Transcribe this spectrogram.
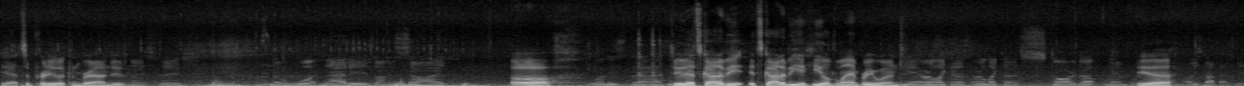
Yeah, it's a pretty looking brown, dude. nice. I don't know what that is on his side. Oh, What is that? dude, it's gotta be. It's gotta be a healed lamprey wound. Yeah, like a or like a scarred up limb. Yeah. Oh, he's not that big.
